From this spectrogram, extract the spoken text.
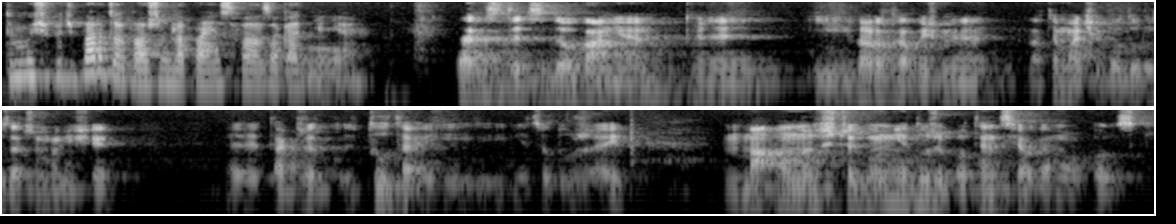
To musi być bardzo ważne dla Państwa zagadnienie. Tak, zdecydowanie. I warto, abyśmy na temacie wodoru zatrzymali się e, także tutaj i nieco dłużej. Ma on szczególnie duży potencjał dla Małopolski.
